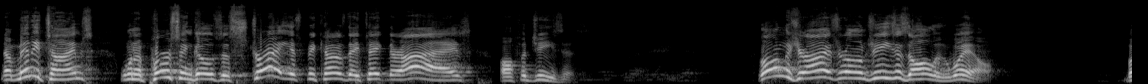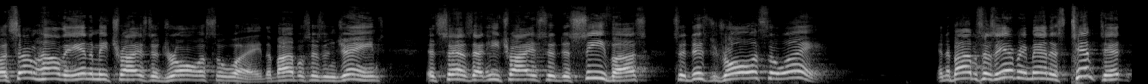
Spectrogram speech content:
Now, many times when a person goes astray, it's because they take their eyes off of Jesus. Long as your eyes are on Jesus, all is well. But somehow the enemy tries to draw us away. The Bible says in James, it says that he tries to deceive us, to just draw us away. And the Bible says every man is tempted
